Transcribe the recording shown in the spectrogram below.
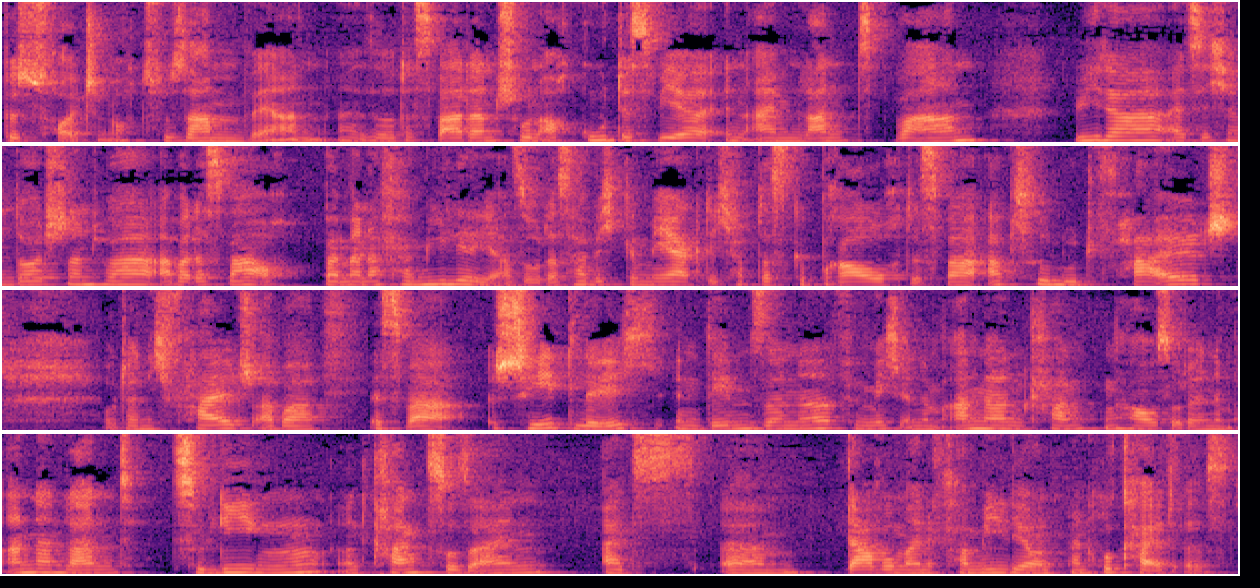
bis heute noch zusammen wären. Also das war dann schon auch gut, dass wir in einem Land waren, wieder, als ich in Deutschland war. Aber das war auch bei meiner Familie ja so. Das habe ich gemerkt. Ich habe das gebraucht. Es war absolut falsch oder nicht falsch, aber es war schädlich in dem Sinne für mich in einem anderen Krankenhaus oder in einem anderen Land zu liegen und krank zu sein, als ähm, da, wo meine Familie und mein Rückhalt ist.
